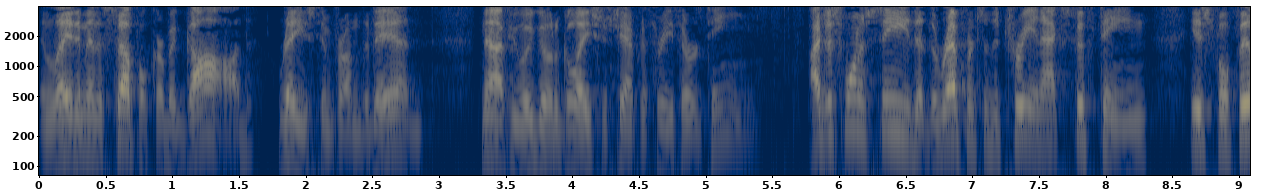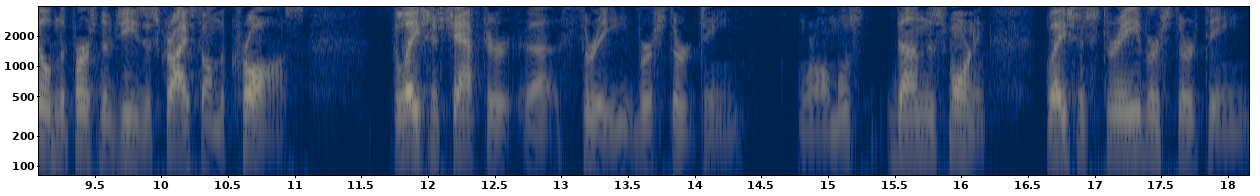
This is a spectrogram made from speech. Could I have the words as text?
and laid him in a sepulchre, but God raised him from the dead. Now, if you would go to Galatians chapter 3:13. I just want to see that the reference to the tree in Acts 15 is fulfilled in the person of Jesus Christ on the cross. Galatians chapter uh, 3, verse 13. We're almost done this morning. Galatians 3, verse 13.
